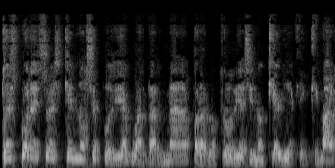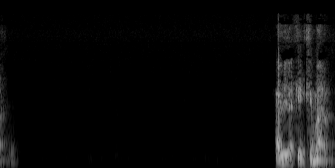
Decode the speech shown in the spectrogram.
Entonces por eso es que no se podía guardar nada para el otro día, sino que había que quemarlo. Había que quemarlo.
